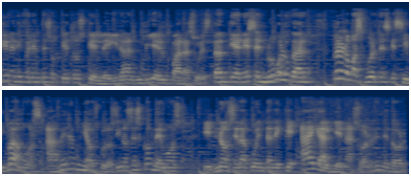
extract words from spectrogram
tiene diferentes objetos que le irán bien para su estancia en ese nuevo lugar, pero lo más fuerte es que si vamos a ver a Miaúsculo si nos escondemos y no se da cuenta de que hay alguien a su alrededor,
